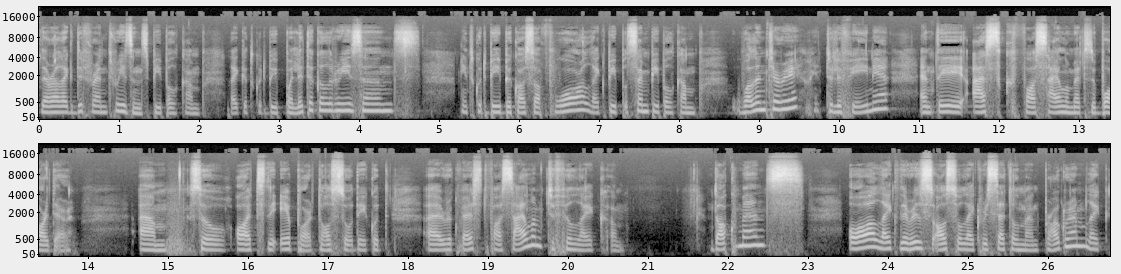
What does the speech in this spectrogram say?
there are like different reasons people come. Like it could be political reasons. It could be because of war. Like people, some people come voluntary to Lithuania and they ask for asylum at the border. Um, so, or at the airport also, they could uh, request for asylum to fill like um, documents, or like there is also like resettlement program. Like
